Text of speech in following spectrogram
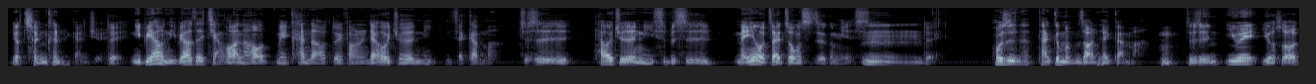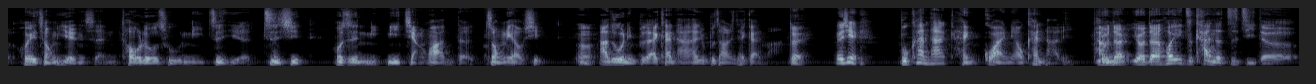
要诚恳的感觉。对，你不要，你不要再讲话，然后没看到对方，人家会觉得你你在干嘛？就是他会觉得你是不是没有在重视这个面试？嗯，对。或是他根本不知道你在干嘛。嗯，就是因为有时候会从眼神透露出你自己的自信，或是你你讲话的重要性。嗯，啊，如果你不在看他，他就不知道你在干嘛。对，而且不看他很怪，你要看哪里？有的有的人会一直看着自己的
